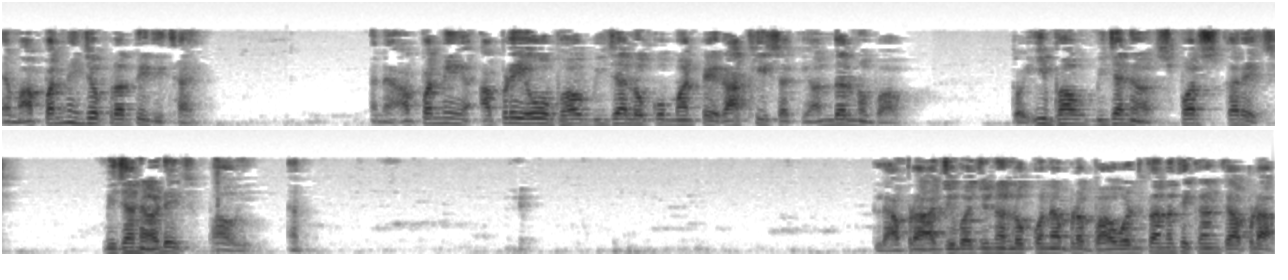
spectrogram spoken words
એમ આપણને જો પ્રતીતિ થાય અને આપણને આપણે એવો ભાવ બીજા લોકો માટે રાખી શકીએ, અંદરનો ભાવ, તો એ ભાવ બીજાને સ્પર્શ કરે છે બીજાને અડે જ ભાવ એમ. એટલે આપણા આજુબાજુના લોકોને આપણા ભાવ અડતા નથી, કારણ કે આપણા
